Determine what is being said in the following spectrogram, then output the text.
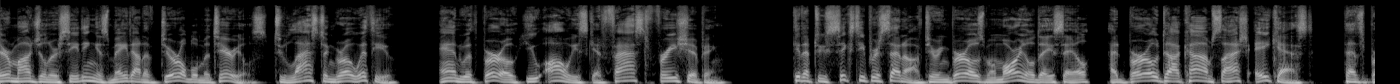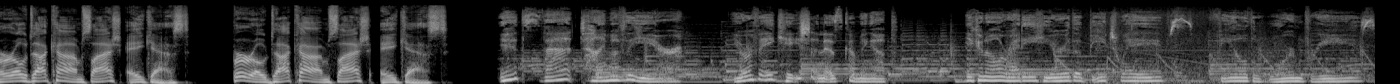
Their modular seating is made out of durable materials to last and grow with you. And with Burrow, you always get fast, free shipping. Get up to 60% off during Burrow's Memorial Day sale at burrow.com slash ACAST. That's burrow.com slash ACAST. burrow.com slash ACAST. It's that time of the year. Your vacation is coming up. You can already hear the beach waves, feel the warm breeze,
